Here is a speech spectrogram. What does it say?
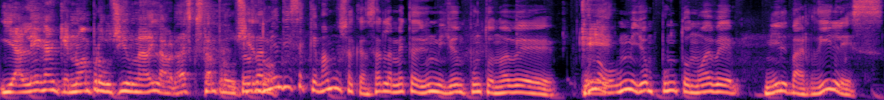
y alegan que no han producido nada y la verdad es que están Pero produciendo. también dice que vamos a alcanzar la meta de un millón punto nueve, un millón punto nueve mil barriles.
